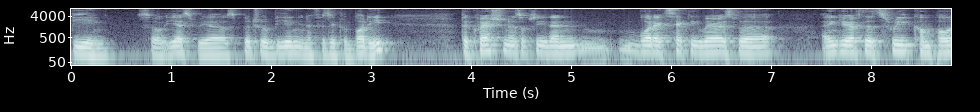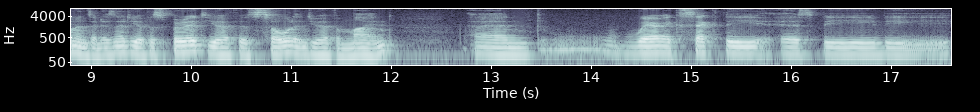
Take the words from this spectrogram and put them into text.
being. So yes, we are a spiritual being in a physical body. The question is obviously then what exactly where is the I think you have the three components and isn't it? You have a spirit, you have a soul, and you have a mind and where exactly is the the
